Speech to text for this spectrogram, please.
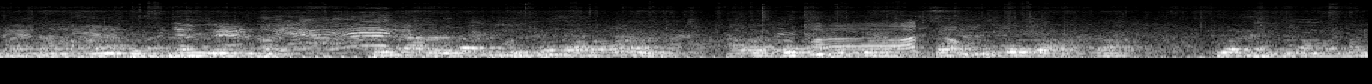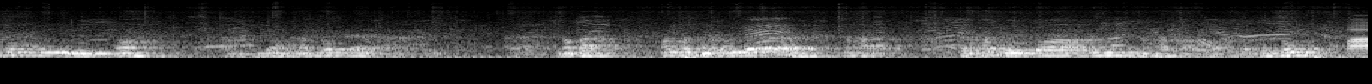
รงดันเขาเป็นแรงนะครับเอบอกว่าเอาไว้ทุกที่ทุกอย่างสองที่ตัวกว่านะครับเพื่อให้พี่น้องมันต้องรู้เนาะพี่น้องมันต้องแล้วอ่าอ่านะครับมันสมุนเลยนะครับ แต่ถ้าดูก็นี่นะครับเอาเราไปส่งป้า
